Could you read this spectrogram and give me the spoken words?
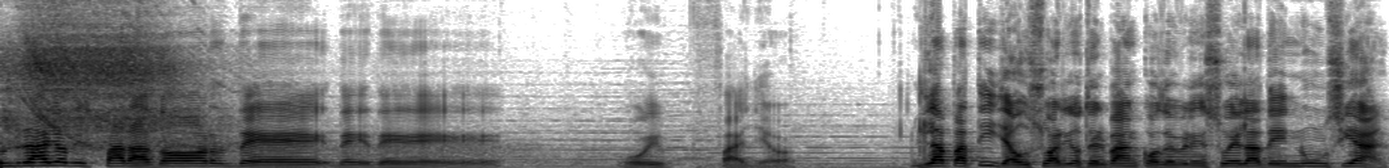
Un rayo disparador de... de, de... Uy, falló. La patilla, usuarios del Banco de Venezuela denuncian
